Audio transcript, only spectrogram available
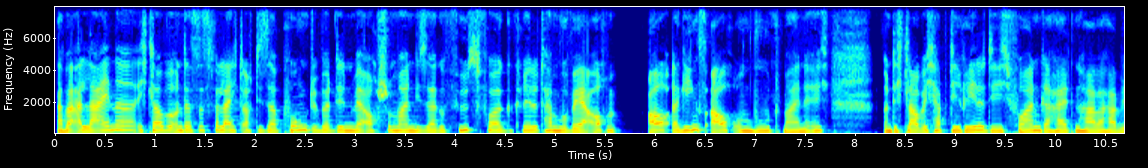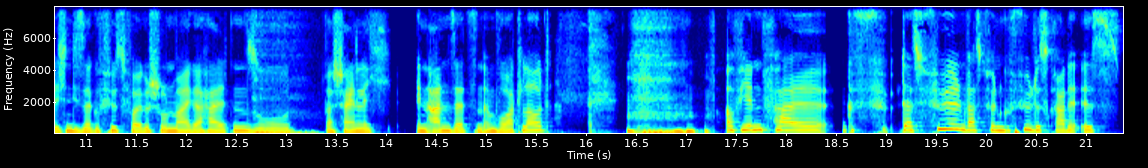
Aber alleine, ich glaube, und das ist vielleicht auch dieser Punkt, über den wir auch schon mal in dieser Gefühlsfolge geredet haben, wo wir ja auch auch, da ging es auch um Wut, meine ich. Und ich glaube, ich habe die Rede, die ich vorhin gehalten habe, habe ich in dieser Gefühlsfolge schon mal gehalten, so wahrscheinlich in Ansätzen im Wortlaut. Auf jeden Fall das Fühlen, was für ein Gefühl das gerade ist,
